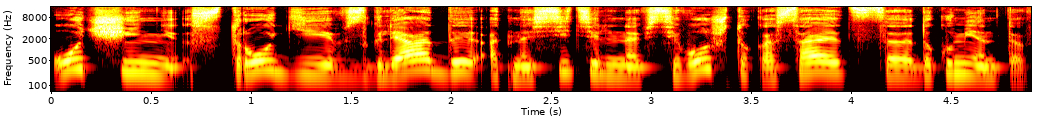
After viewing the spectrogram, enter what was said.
очень строгие взгляды относительно всего, что касается документов.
